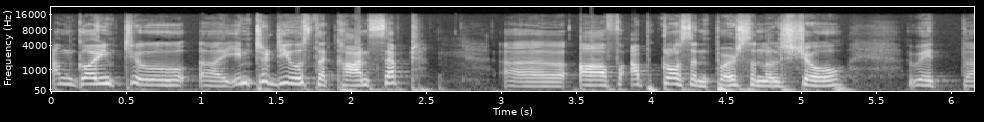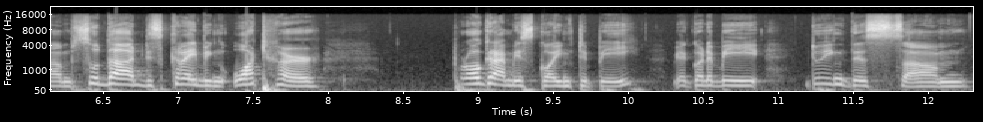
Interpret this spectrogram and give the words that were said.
I'm going to uh, introduce the concept uh, of up close and personal show with um, Sudha describing what her program is going to be. We're going to be doing this um,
